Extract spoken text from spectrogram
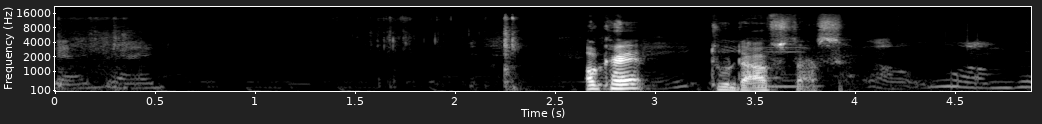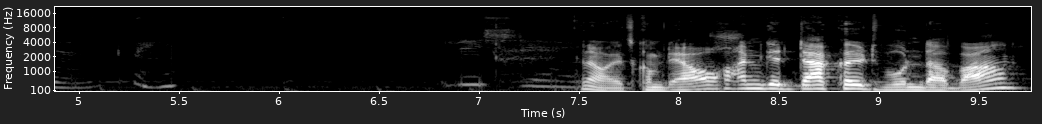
Dad, dad. Okay, du darfst das. Oh. Genau, jetzt kommt er auch angedackelt. Wunderbar.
